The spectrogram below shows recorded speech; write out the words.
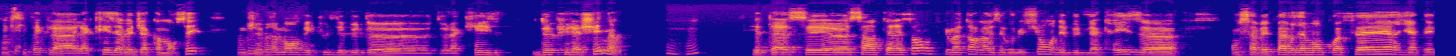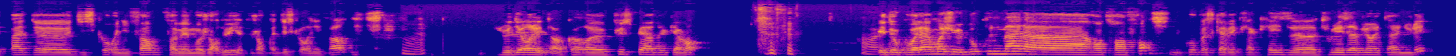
Donc ce qui fait que la, la crise avait déjà commencé. Donc j'ai Mhm, vraiment vécu le début de, de la crise depuis la Chine. mhm, qui était assez, euh, assez intéressant, parce que maintenant, dans les évolutions, au début de la crise, euh, on savait pas vraiment quoi faire, il n'y avait pas de discours uniforme, enfin même aujourd'hui, il n'y a toujours pas de discours uniforme. mhm. Je veux dire, on était encore euh, plus perdu qu'avant. Ouais. Et donc voilà, moi j'ai eu beaucoup de mal à rentrer en France, du coup, parce qu'avec la crise, euh, tous les avions étaient annulés.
